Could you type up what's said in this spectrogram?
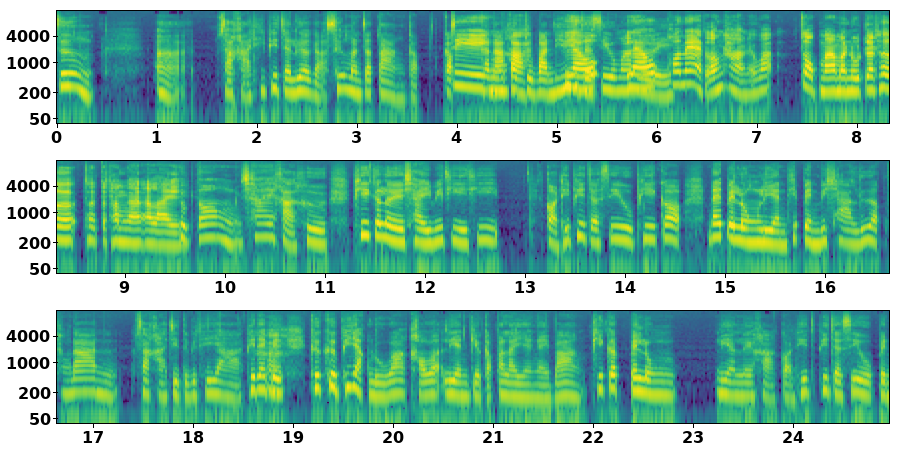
ซึ่งอ่าสาขาที่พี่จะเลือกอะซึ่งมันจะต่างกับกับจริงคณะค่ะปัจจุบันที่พี่แล้วจะซิ่วมากแล้วเลยพ่อแม่อาจจะต้องถามเลยว่า จบมามนุษย์แล้วเธอเธอจะทำงานอะไร ถูกต้องใช่ค่ะ คือพี่ก็เลยใช้วิธีที่ก่อนที่พี่จะซิ่วพี่ก็ได้ไปโรงเรียนที่เป็นวิชาเลือกทางด้านสาขาจิตวิทยา พี่ได้ไปค่ะคือคือพี่อยากรู้ว่าเขาอะเรียนเกี่ยวกับอะไรยังไงบ้าง พี่ก็ไปลงเรียนเลยค่ะ ก่อนที่พี่จะซิ่วเป็น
